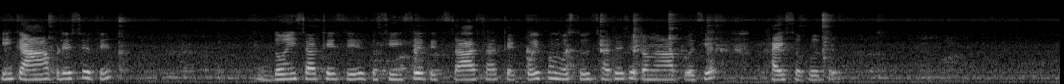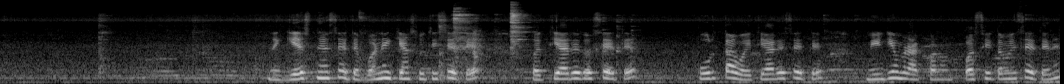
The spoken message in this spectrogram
કેમ કે આ આપણે છે તે દહીં સાથે છે, પછી છે તે ચા સાથે, કોઈ પણ વસ્તુ સાથે છે, તમે આ પછી ખાઈ શકો છો. ને ગેસને છે તે બને ક્યાં સુધી છે તે, અત્યારે તો છે તે પૂરતા હોય ત્યારે છે તે મીડિયમ રાખવાનો. પછી તમે છે તેને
